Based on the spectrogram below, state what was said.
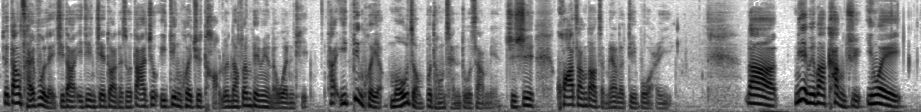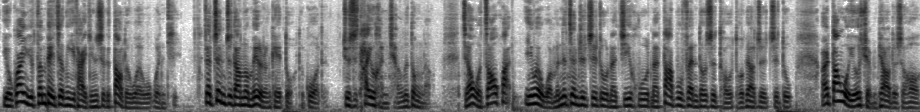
就当财富累积到一定阶段的时候，大家就一定会去讨论到分配面的问题。它一定会有某种不同程度上面，只是夸张到怎么样的地步而已。那你也没办法抗拒，因为有关于分配正义，它已经是个道德问问题，在政治当中没有人可以躲得过的，就是它有很强的动能。只要我召唤，因为我们的政治制度呢，几乎呢大部分都是投投票制制度，而当我有选票的时候，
